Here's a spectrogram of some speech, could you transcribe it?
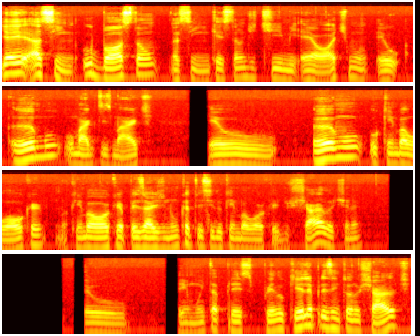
E aí, assim, o Boston, assim, em questão de time é ótimo. Eu amo o Marcus Smart. Eu amo o Kemba Walker. O Kemba Walker, apesar de nunca ter sido o Kemba Walker do Charlotte, né? Eu tenho muito apreço pelo que ele apresentou no Charlotte.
